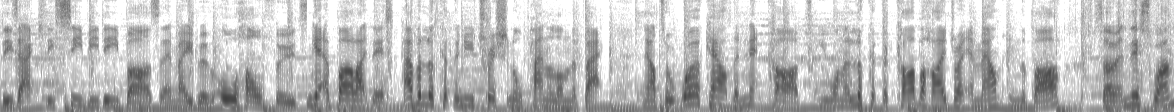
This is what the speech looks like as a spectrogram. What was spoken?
These are actually CBD bars. They're made with all whole foods. Get a bar like this, have a look at the nutritional panel on the back. Now to work out the net carbs, you want to look at the carbohydrate amount in the bar. So in this one,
